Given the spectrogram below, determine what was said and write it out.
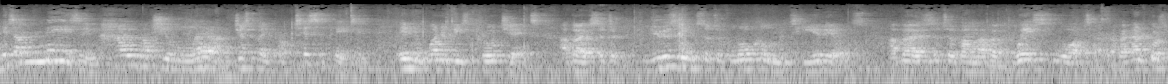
It's amazing how much you learn just by participating in one of these projects about sort of using sort of local materials about sort of um, about wastewater, about, and of course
